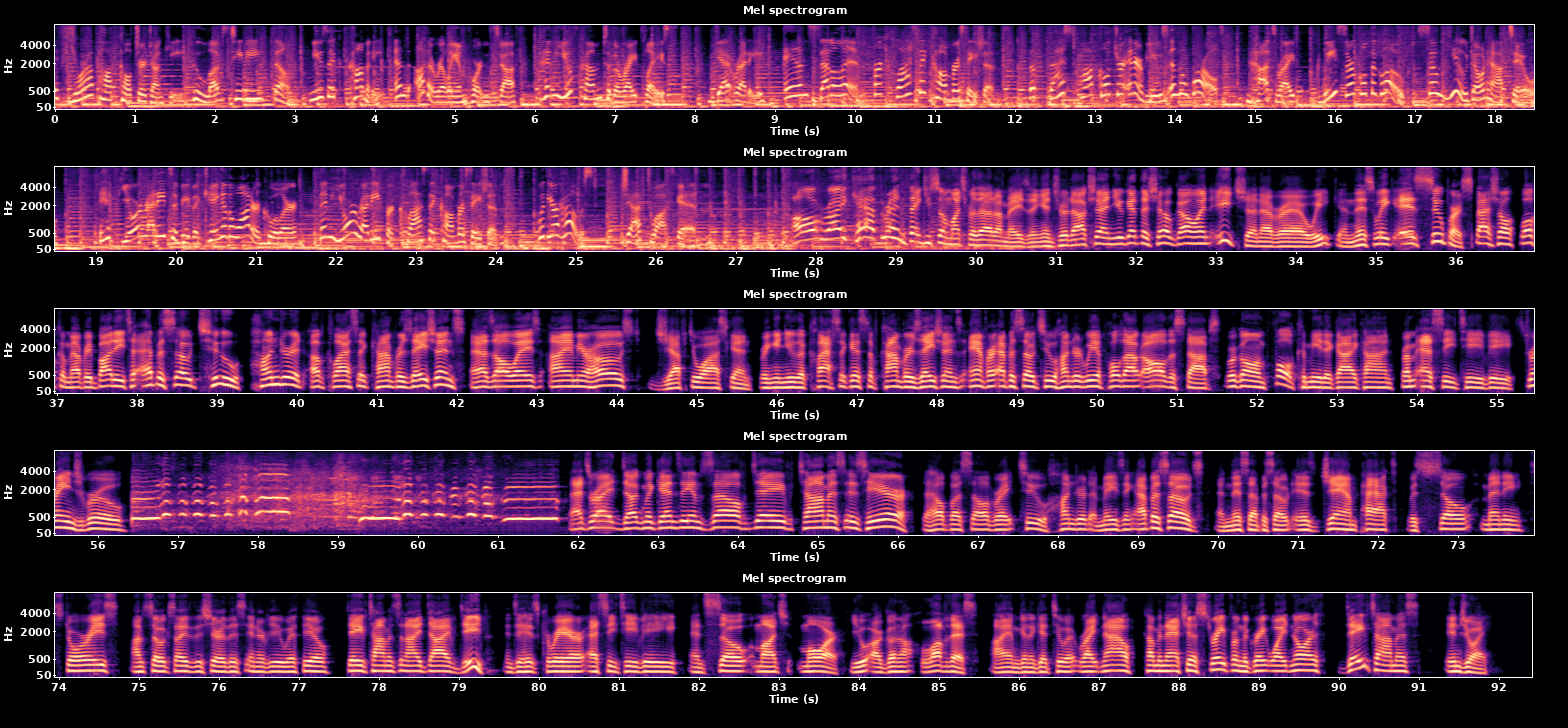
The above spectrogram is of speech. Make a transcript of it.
If you're a pop culture junkie who loves TV, film, music, comedy, and other really important stuff, then you've come to the right place. Get ready and settle in for Classic Conversations, the best pop culture interviews in the world. That's right, we circled the globe so you don't have to. If you're ready to be the king of the water cooler, then you're ready for Classic Conversations with your host, Jeff Dwoskin. All right, Catherine, thank you so much for that amazing introduction. You get the show going each and every week, and this week is super special. Welcome, everybody, to episode 200 of Classic Conversations. As always, I am your host, Jeff Dwoskin, bringing you the classicest of conversations. And for episode 200, we have pulled out all the stops. We're going full comedic icon from SCTV, Strange Brew. That's right. Doug McKenzie himself, Dave Thomas, is here to help us celebrate 200 amazing episodes. And this episode is jam packed with so many stories. I'm so excited to share this interview with you. Dave Thomas and I dive deep into his career, SCTV, and so much more. You are going to love this. I am going to get to it right now. Coming at you straight from the Great White North, Dave Thomas Enjoy.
